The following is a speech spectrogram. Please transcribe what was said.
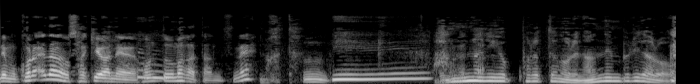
でも、この間の酒はね、ほんとうまかったんですね。うまかった。うん。へーあんなに酔っ払ったの俺何年ぶりだろう。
